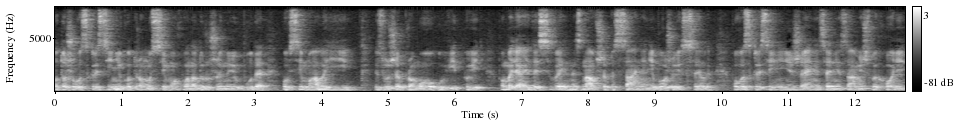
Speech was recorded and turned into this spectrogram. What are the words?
Отож у Воскресінні, котрому сімох вона дружиною буде, бо всі мали її. Ісус же промовив у відповідь: Помиляєтесь ви, не знавши Писання, ні Божої сили. По Воскресінні ні женяться, ні заміж виходять,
